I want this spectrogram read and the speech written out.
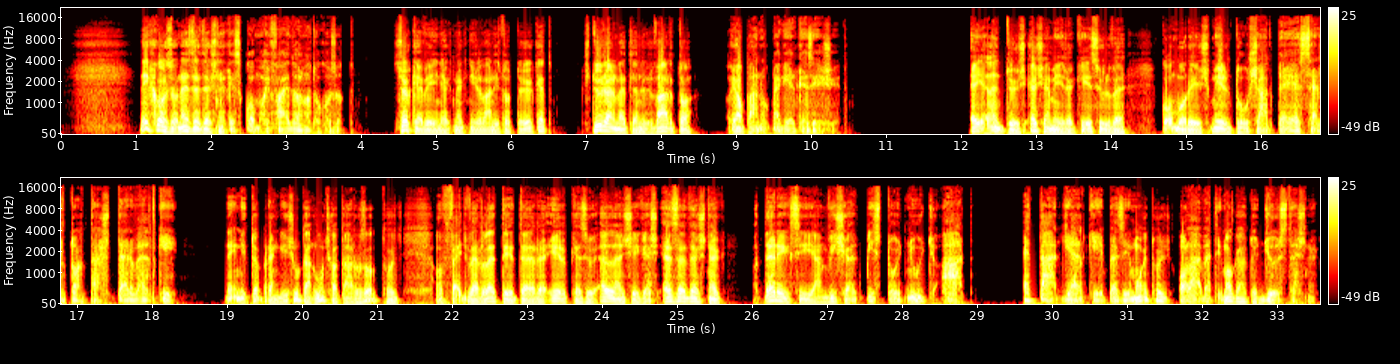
Nikolson ezredesnek ez komoly fájdalmat okozott. Szökevényeknek nyilvánította őket, s türelmetlenül várta a japánok megérkezését. E jelentős eseményre készülve komor és méltóság teljes szertartást tervelt ki. Némi töprengés után úgy határozott, hogy a fegyver letételre érkező ellenséges ezredesnek a derékszíján viselt pisztolyt nyújtja át. E tárgy jelképezi majd, hogy aláveti magát a győztesnek.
